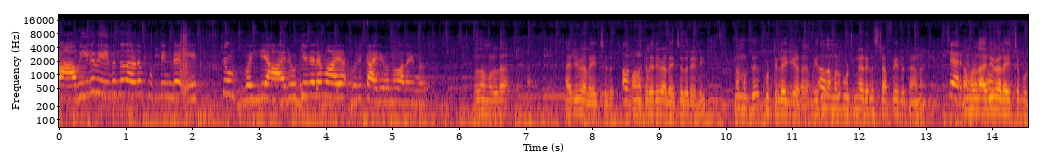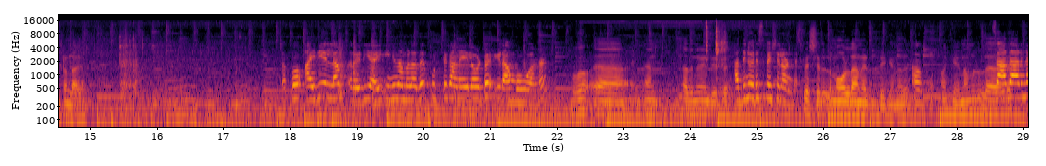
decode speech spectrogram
ഭാവിയിൽ വേവുന്നതാണ് പുട്ടിന്റെ ഏറ്റവും വലിയ ആരോഗ്യകരമായ ഒരു കാര്യം എന്ന് പറയുന്നത് നമ്മളുടെ അരി വിളയിച്ചത് ഉണക്കലരി വിളയിച്ചത് റെഡി നമുക്ക് പുട്ടിലേക്ക് കിടക്കാം. ഇത് നമ്മൾ പുട്ടിന്റെ ഇടയിൽ സ്റ്റഫ് ചെയ്തിട്ടാണ് നമ്മൾ അരി വിളയിച്ച പുട്ടുണ്ടാകും. അപ്പോൾ അരിയെല്ലാം റെഡിയായി. ഇനി നമ്മളത് പുട്ട് കണയിലോട്ട് ഇടാൻ പോവുകയാണ്. അപ്പോൾ അതിന് വേണ്ടിയിട്ട് അതിനൊരു സ്പെഷ്യൽ ഉണ്ട്. സ്പെഷ്യൽ മോൾഡാണ് എടുത്തിരിക്കുന്നത്. ഓക്കെ. ഓക്കേ നമ്മൾ സാധാരണ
